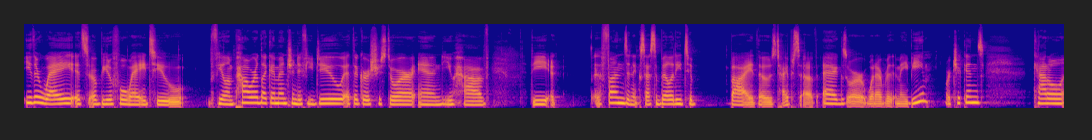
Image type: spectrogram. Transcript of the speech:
Either way, it's a beautiful way to feel empowered, like I mentioned, if you do at the grocery store and you have the uh, funds and accessibility to buy those types of eggs or whatever it may be, or chickens, cattle,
